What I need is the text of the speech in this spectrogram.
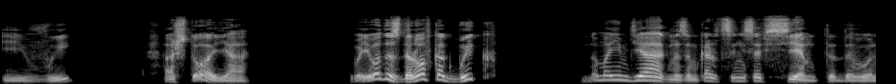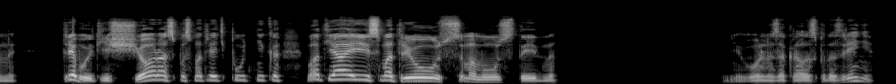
И вы? А что я? Воевода здоров, как бык, но моим диагнозом, кажется, не совсем-то довольны. Требует еще раз посмотреть путника. Вот я и смотрю, самому стыдно. Невольно закралось подозрение.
